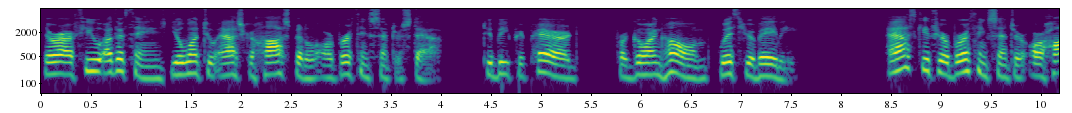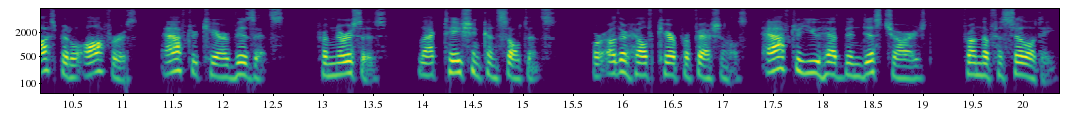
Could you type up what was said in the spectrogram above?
there are a few other things you'll want to ask your hospital or birthing center staff to be prepared for going home with your baby. Ask if your birthing center or hospital offers aftercare visits from nurses, lactation consultants, or other healthcare professionals after you have been discharged from the facility.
